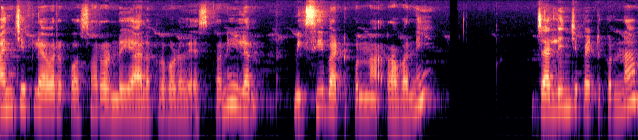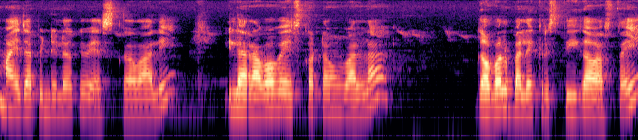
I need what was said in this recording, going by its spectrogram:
మంచి ఫ్లేవర్ కోసం రెండు యాలకులు కూడా వేసుకొని ఇలా మిక్సీ పట్టుకున్న రవ్వని జల్లించి పెట్టుకున్న మైదా పిండిలోకి వేసుకోవాలి. ఇలా రవ్వ వేసుకోవటం వల్ల గవ్వలు భలే క్రిస్పీగా వస్తాయి.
